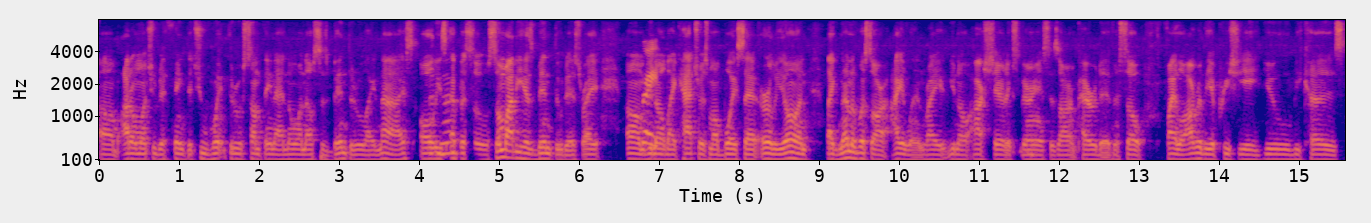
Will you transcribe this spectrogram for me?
Um, I don't want you to think that you went through something that no one else has been through. Like, nah, it's all mm-hmm. these episodes. Somebody has been through this, right? Um, right. You know, like Hatcher's, my boy said early on, like none of us are island, right? You know, our shared experiences are imperative. And so, Filo, I really appreciate you because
